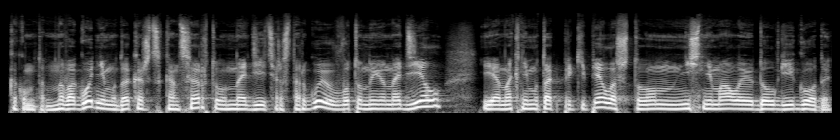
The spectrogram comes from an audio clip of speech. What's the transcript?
какому-то новогоднему, да, кажется, концерту надеть Расторгуеву. Вот он ее надел, и она к нему так прикипела, что он не снимал ее долго долгие годы.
